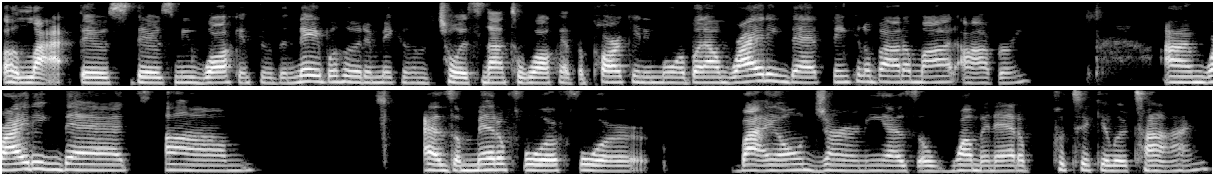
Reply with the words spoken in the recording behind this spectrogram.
a lot. There's there's me walking through the neighborhood and making the choice not to walk at the park anymore. But I'm writing that thinking about Ahmaud Arbery. I'm writing that um, as a metaphor for my own journey as a woman at a particular time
